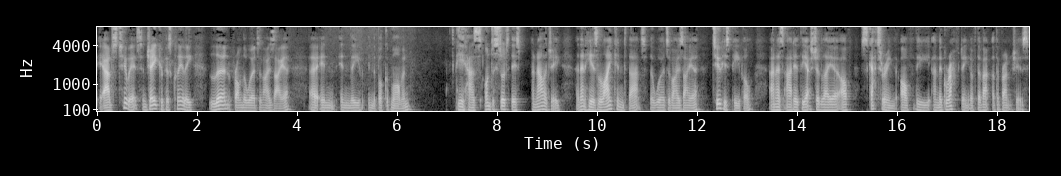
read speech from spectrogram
it adds to it, and Jacob has clearly learned from the words of Isaiah uh, in, in, the, in the Book of Mormon. He has understood this analogy and then he has likened that, the words of Isaiah, to his people and has added the extra layer of scattering of the and the grafting of the of the branches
